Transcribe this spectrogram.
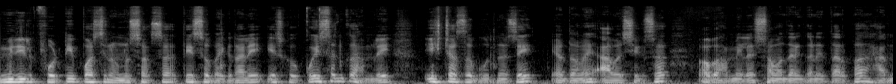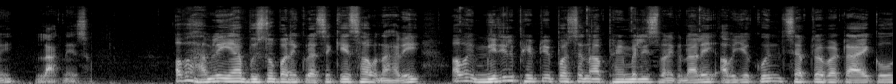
मिडिल फोर्टी पर्सेन्ट हुनसक्छ। त्यसो भएको हुनाले यसको क्वेसनको हामीले स्ट्रक्चर बुझ्न चाहिँ एकदमै आवश्यक छ। अब हामीलाई समाधान गर्नेतर्फ हामी लाग्नेछौँ। अब हामीले यहाँ बुझ्नुपर्ने कुरा चाहिँ के छ भन्दाखेरि अब middle fifty percent of families भनेको हुनाले अब यो कुन च्याप्टरबाट आएको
